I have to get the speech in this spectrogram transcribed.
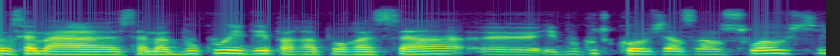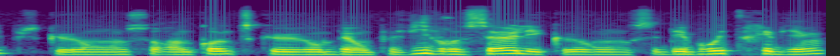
Donc ça m'a ça m'a beaucoup aidé par rapport à ça euh, et beaucoup de confiance en soi aussi puisqu'on se rend compte qu'on ben, on peut vivre seul et qu'on se débrouille très bien.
